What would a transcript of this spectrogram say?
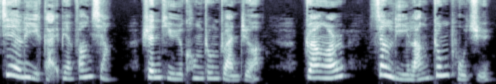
借力改变方向，身体于空中转折，转而向李郎中扑去。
